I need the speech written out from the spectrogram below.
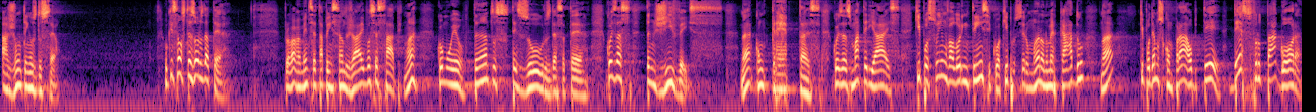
ajuntem os do céu. O que são os tesouros da terra? Provavelmente você está pensando já e você sabe, não é? Como eu, tantos tesouros dessa terra, coisas tangíveis, né? concretas, coisas materiais, que possuem um valor intrínseco aqui para o ser humano no mercado, né? que podemos comprar, obter, desfrutar agora.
